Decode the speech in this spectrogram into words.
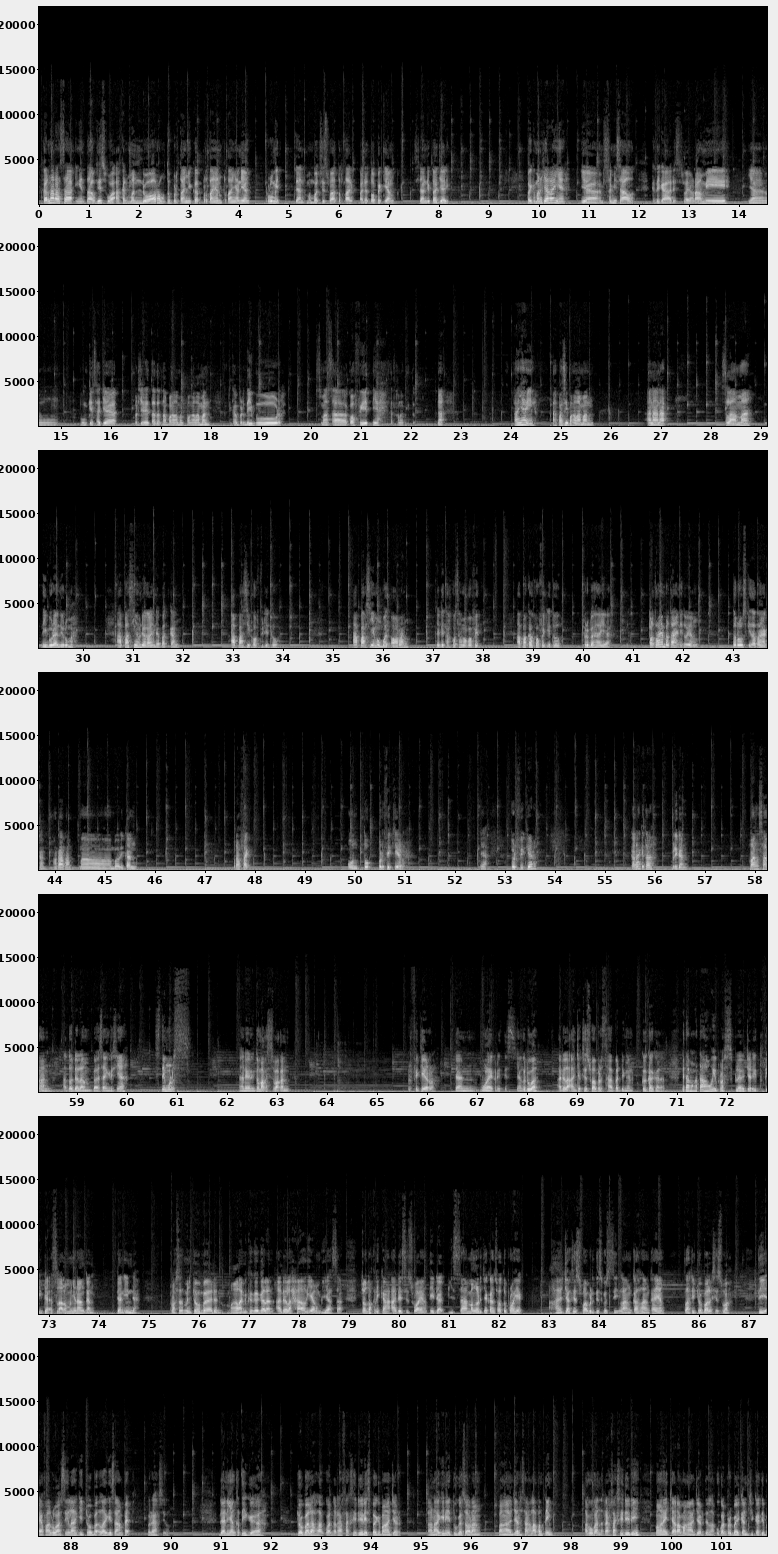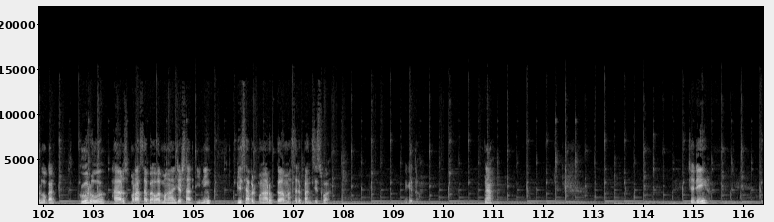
Karena rasa ingin tahu siswa akan mendorong untuk bertanya ke pertanyaan-pertanyaan yang rumit dan membuat siswa tertarik pada topik yang sedang dipelajari. Bagaimana caranya? Ya, semisal ketika ada siswa yang rame, yang mungkin saja bercerita tentang pengalaman-pengalaman ketika berlibur semasa COVID ya katakanlah begitu. Nah, tanyai apa sih pengalaman anak-anak selama liburan di rumah? Apa sih yang udah kalian dapatkan? Apa sih COVID itu? Apa sih yang membuat orang jadi takut sama COVID? Apakah COVID itu berbahaya? Pertanyaan-pertanyaan itu yang terus kita tanyakan, maka akan memberikan refleks untuk berpikir. Ya, berpikir karena kita berikan rangsangan atau dalam bahasa Inggrisnya stimulus. Nah, dengan itu maka siswa akan berpikir dan mulai kritis. Yang kedua, adalah ajak siswa bersahabat dengan kegagalan. Kita mengetahui proses belajar itu tidak selalu menyenangkan dan indah. Proses mencoba dan mengalami kegagalan adalah hal yang biasa. Contoh ketika ada siswa yang tidak bisa mengerjakan suatu proyek. Ajak siswa berdiskusi langkah-langkah yang telah dicoba oleh siswa. Dievaluasi lagi, coba lagi sampai berhasil. Dan yang ketiga, cobalah lakukan refleksi diri sebagai pengajar. Karena gini, tugas seorang pengajar sangatlah penting Lakukan refleksi diri mengenai cara mengajar dan lakukan perbaikan jika diperlukan. Guru harus merasa bahwa mengajar saat ini bisa berpengaruh ke masa depan siswa. Begitu. Nah, jadi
